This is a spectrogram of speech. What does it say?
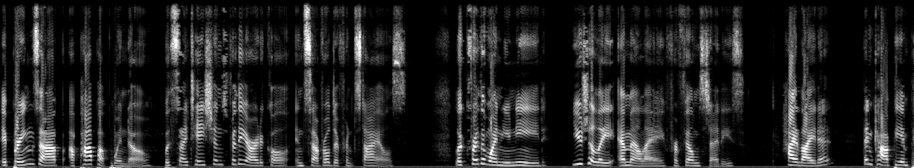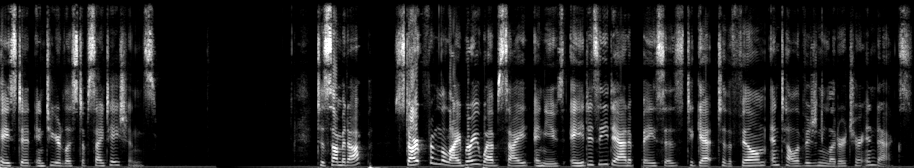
It brings up a pop-up window with citations for the article in several different styles. Look for the one you need, usually MLA for film studies. Highlight it, then copy and paste it into your list of citations. To sum it up, start from the library website and use A to Z databases to get to the Film and Television Literature Index.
